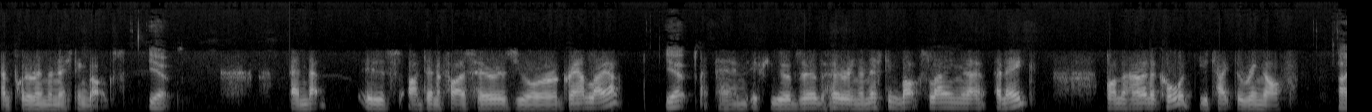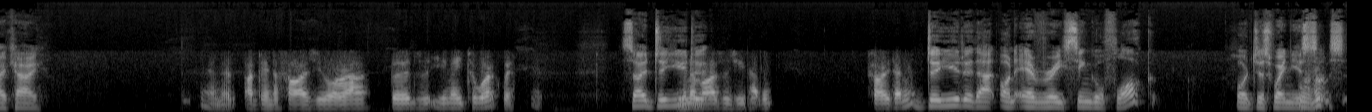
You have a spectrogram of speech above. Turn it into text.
and put her in the nesting box. Yep. And that is identifies her as your ground layer. Yep. And if you observe her in a nesting box laying a, an egg on her own accord, you take the ring off. Okay. And it identifies your uh, birds that you need to work with. So do you minimises do, you having. Sorry, Daniel. Do you do that on every single flock, or just when you mm-hmm.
